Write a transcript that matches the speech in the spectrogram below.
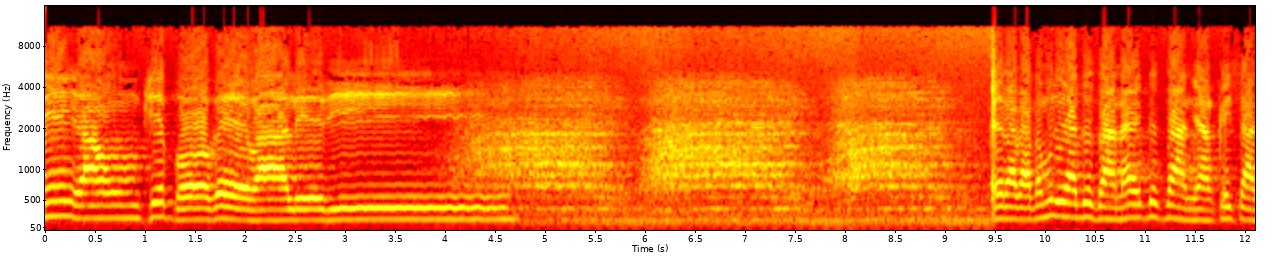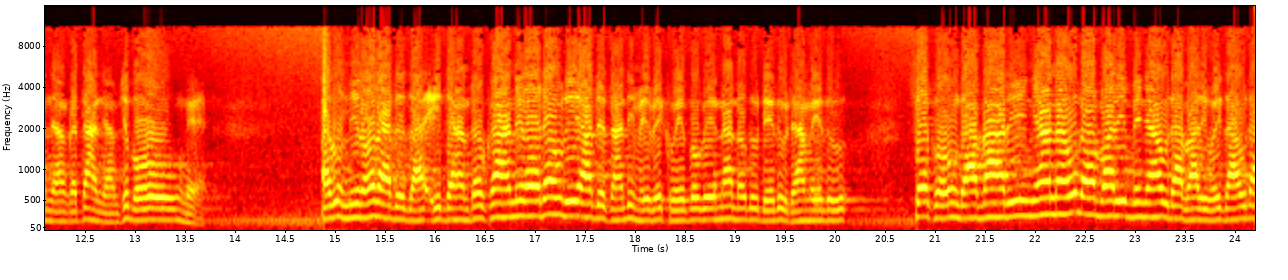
လင်းအောင်ဖြစ်ပေါ်ခဲ့ပါလေပြီအဲ့ဒါကသမုဒိယသစ္စာ၌သစ္စာညာကိစ္စညာကတညာဖြစ်ပုံတဲ့ အခုနိရောဓသစ္စာဣဒံဒုက္ခနိရောဓရိယသစ္စာတိမေဘိခွေပုဗ္ဗေနသောတုတေတုဓမ္မေတုသက္ကုံဓာပါရိညာဏဥဒ္ဓပါရိပညာဥဒ္ဓပါရိဝိသဥဒ္ဓ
